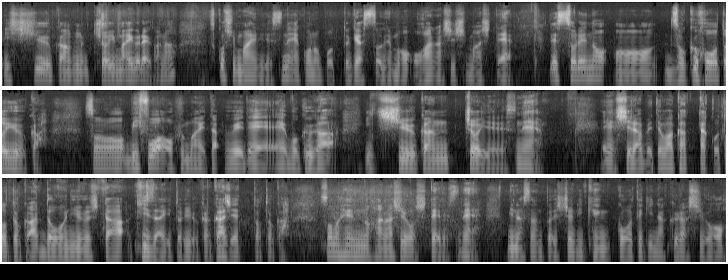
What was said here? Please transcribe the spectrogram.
1週間ちょい前ぐらいかな？少し前にですねこのポッドキャストでもお話ししましてでそれの続報というかそのビフォアを踏まえた上で、え僕が1週間ちょいでですねえ、調べて分かったこととか導入した機材というかガジェットとかその辺の話をしてですね皆さんと一緒に健康的な暮らしを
